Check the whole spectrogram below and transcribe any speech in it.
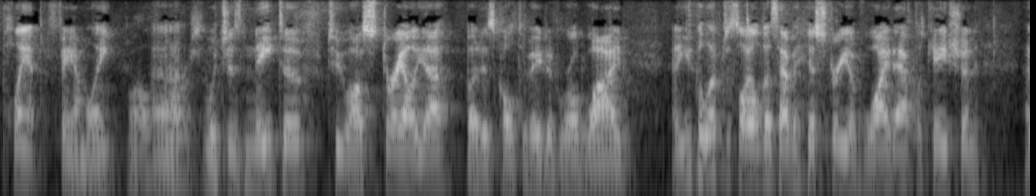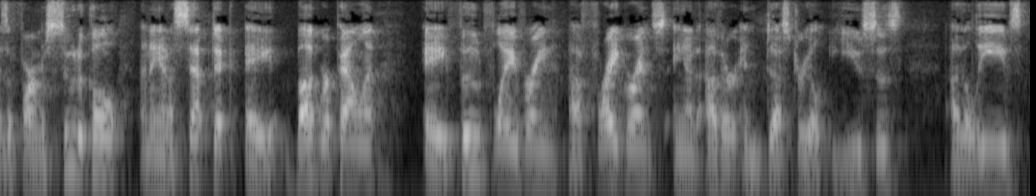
plant family, Well, of uh, course. which is native to Australia but is cultivated worldwide. Now, eucalyptus oil does have a history of wide application as a pharmaceutical, an antiseptic, a bug repellent, a food flavoring, a fragrance, and other industrial uses. Uh, the leaves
